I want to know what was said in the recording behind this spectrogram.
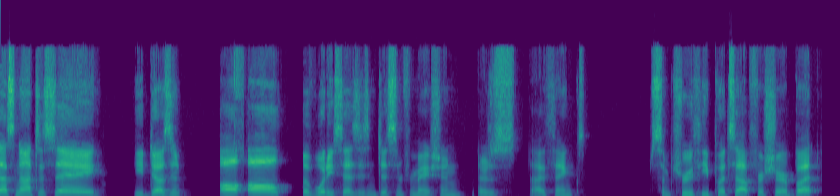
that's not to say he doesn't. All all of what he says isn't disinformation. There's, I think, some truth he puts out for sure. But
